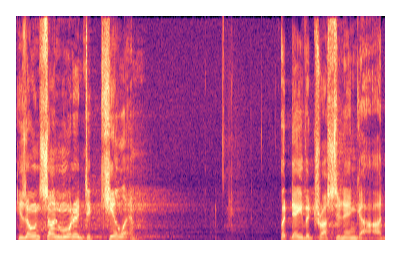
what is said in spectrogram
his own son wanted to kill him. But David trusted in God.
